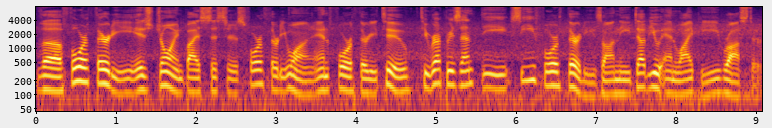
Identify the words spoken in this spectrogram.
The 430 is joined by sisters 431 and 432 to represent the C430s on the WNYP roster.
